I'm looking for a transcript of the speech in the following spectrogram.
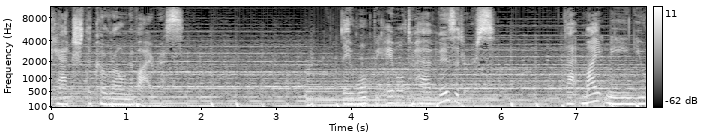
catch the coronavirus. They won't be able to have visitors. That might mean you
